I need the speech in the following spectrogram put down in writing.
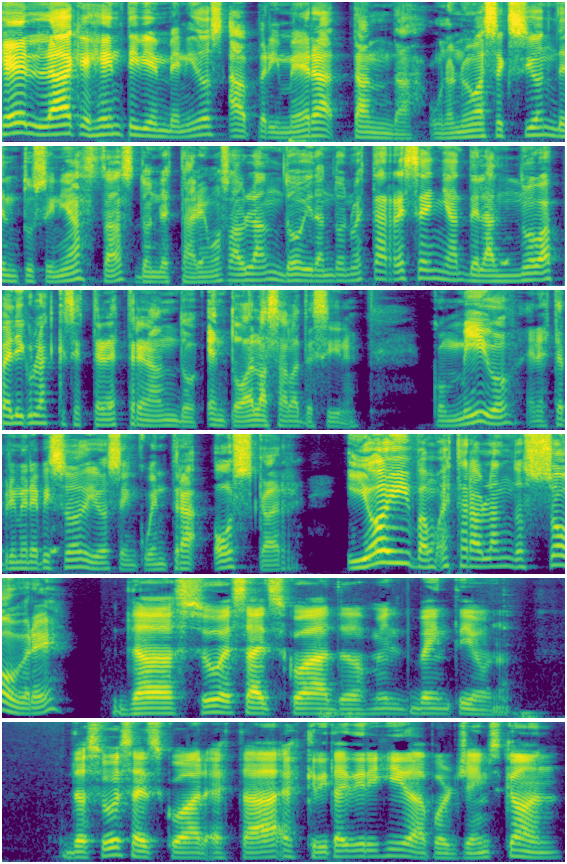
¿Qué la que gente y bienvenidos a Primera Tanda, una nueva sección de entusiastas donde estaremos hablando y dando nuestras reseñas de las nuevas películas que se estén estrenando en todas las salas de cine. Conmigo, en este primer episodio, se encuentra Oscar y hoy vamos a estar hablando sobre... The Suicide Squad 2021. The Suicide Squad está escrita y dirigida por James Gunn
